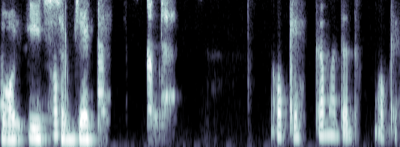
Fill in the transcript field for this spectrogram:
for each okay. subject? Okay, kama dadu. Okay.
